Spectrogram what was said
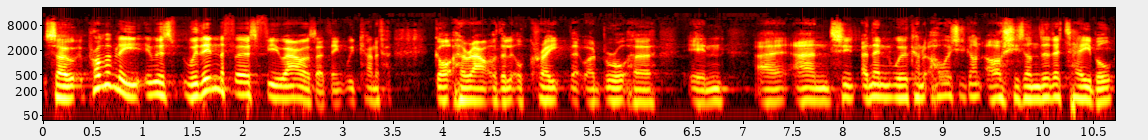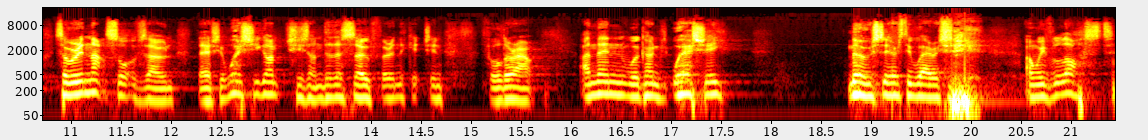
so, probably it was within the first few hours, I think, we kind of got her out of the little crate that I'd brought her in. Uh, and she, and then we are kind of, oh, where's she gone? Oh, she's under the table. So we're in that sort of zone. There she, where's she gone? She's under the sofa in the kitchen. Pulled her out, and then we're going, where's she? No, seriously, where is she? And we've lost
